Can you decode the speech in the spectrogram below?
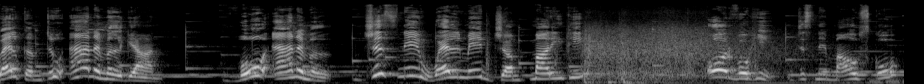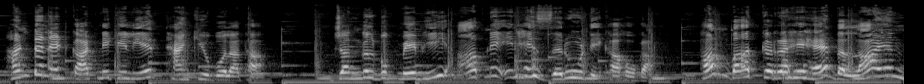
वेलकम टू एनिमल ज्ञान वो एनिमल जिसने वेल में जंप मारी थी और वो ही जिसने माउस को हंटर नेट काटने के लिए थैंक यू बोला था। जंगल बुक में भी आपने इन्हें ज़रूर देखा होगा। हम बात कर रहे हैं द लायन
